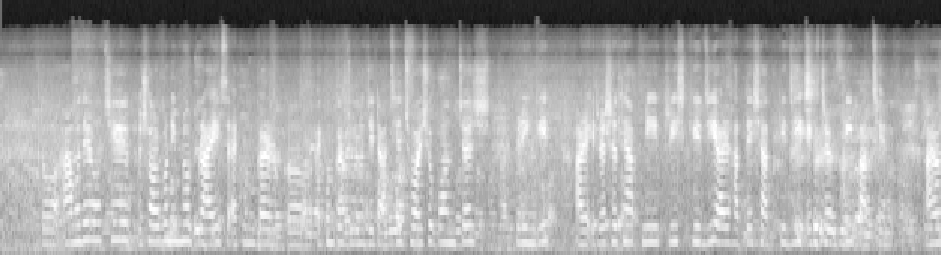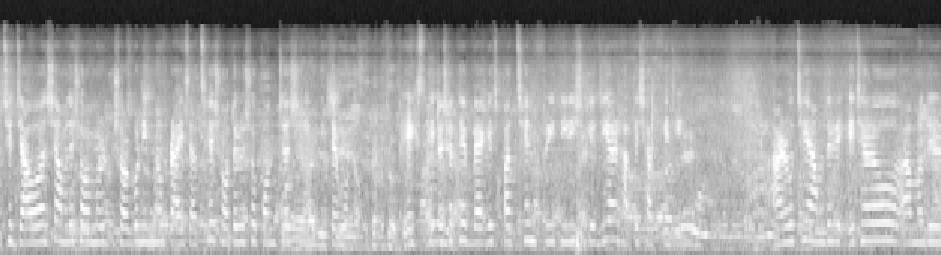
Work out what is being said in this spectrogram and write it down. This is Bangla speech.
তো আমাদের হচ্ছে সর্বনিম্ন প্রাইস এখনকার এখনকার জন্য যেটা আছে ছয়শো পঞ্চাশ রিঙ্গিত। আর এটার সাথে আপনি ত্রিশ কেজি আর হাতে সাত কেজি এক্সট্রা ফ্রি পাচ্ছেন। আর হচ্ছে যাওয়া আসা আমাদের সর্বনিম্ন প্রাইস আছে সতেরোশো পঞ্চাশ রিঙ্গিতের মতো। এটার সাথে ব্যাগেজ পাচ্ছেন ফ্রি তিরিশ কেজি আর হাতে সাত কেজি। আর হচ্ছে আমাদের এছাড়াও আমাদের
